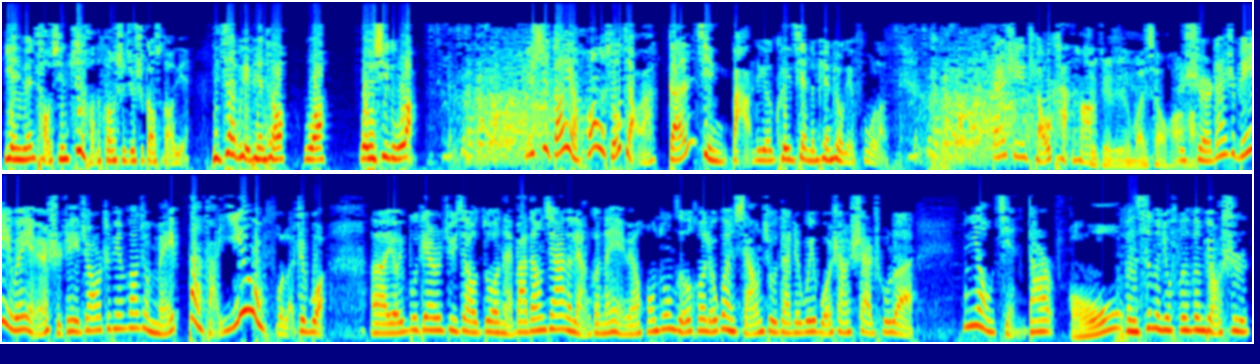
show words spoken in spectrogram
演员讨薪最好的方式就是告诉导演，你再不给片酬，我我就吸毒了。于是导演慌了手脚啊，赶紧把这个亏欠的片酬给付了。当然是一个调侃哈，对对对玩笑话。是，但是别以为演员使这一招，制片方就没办法应付了。这不，呃，有一部电视剧叫做《奶爸当家》的两个男演员黄宗泽和刘冠翔就在这微博上晒出了尿检单儿，哦，粉丝们就纷纷表示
